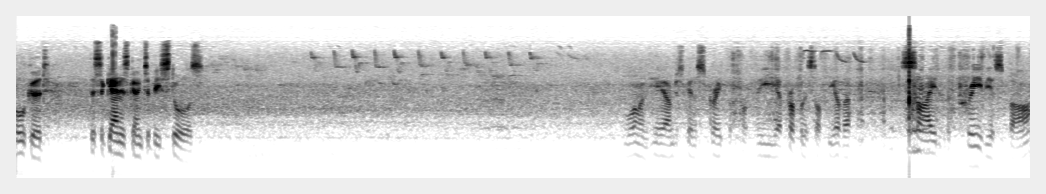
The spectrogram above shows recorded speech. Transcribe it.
All good. This again is going to be stores. While I'm here I'm just going to scrape the, the uh, propolis off the other side of the previous bar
